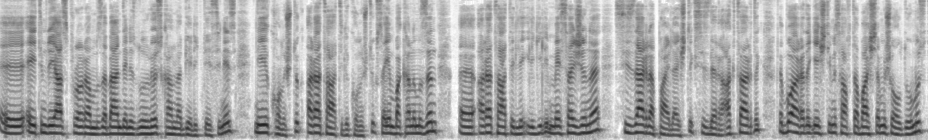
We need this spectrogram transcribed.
Ee, Eğitim Dünyası programımızda bendeniz Nur Özkan'la birliktesiniz. Neyi konuştuk? Ara tatili konuştuk. Sayın Bakanımızın e, ara tatille ilgili mesajını sizlerle paylaştık, sizlere aktardık ve bu arada geçtiğimiz hafta başlamış olduğumuz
